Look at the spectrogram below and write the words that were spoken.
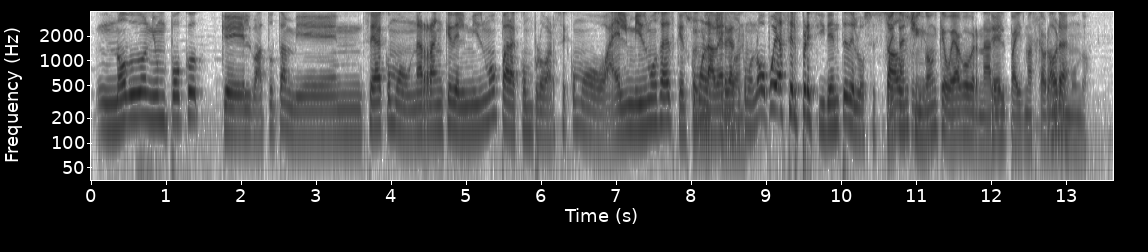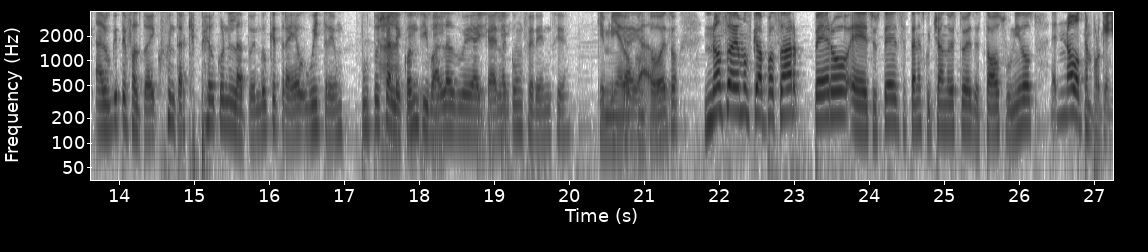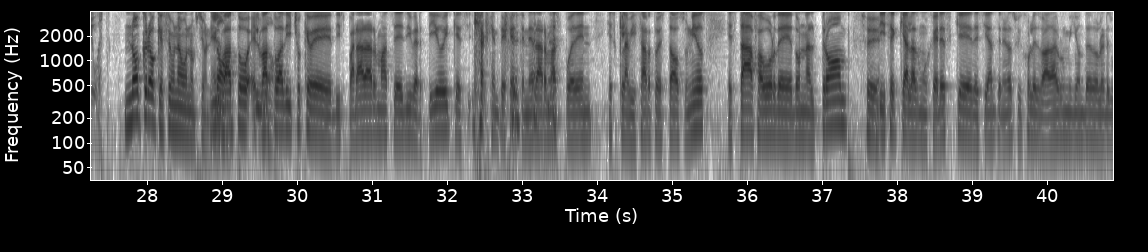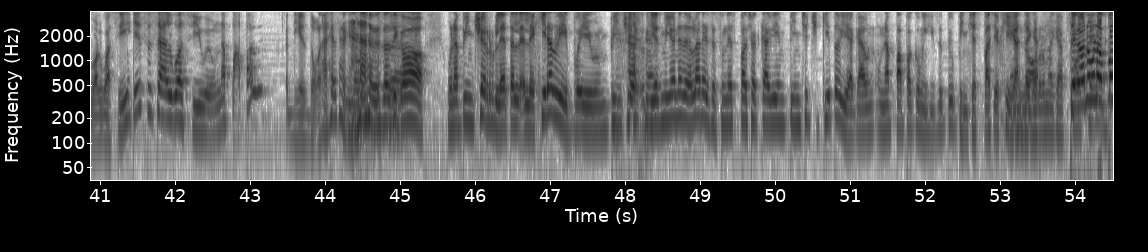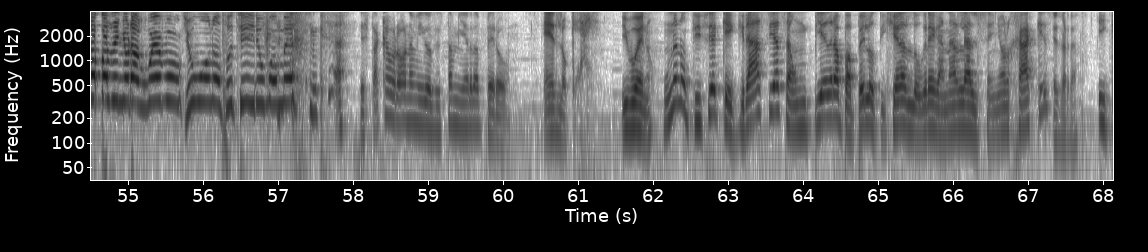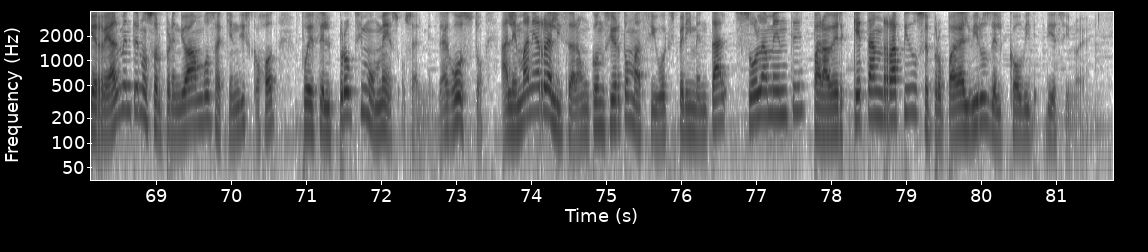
no dudo ni un poco que el vato también sea como un arranque del mismo para comprobarse como a él mismo, ¿sabes? Que es Soy como la verga, así chingón. como, no, voy a ser presidente de los Soy Estados tan Unidos. chingón que voy a gobernar Sí. el país más cabrón Ahora, del mundo. Algo que te faltó ahí comentar, qué pedo con el atuendo que traía, güey, traía un puto Ah, chaleco sí, sí, antibalas, güey, Sí, acá en la conferencia. Qué Qué miedo con todo güey. eso. No sabemos qué va a pasar, pero eh, si ustedes están escuchando esto desde Estados Unidos, eh, no voten por Kanye West. No creo que sea una buena opción. El No, vato, el vato no. ha dicho que disparar armas es divertido y que si la gente deja de tener armas pueden esclavizar todo Estados Unidos. Está a favor de Donald Trump. Sí. Dice que a las mujeres que decidan tener a su hijo les va a dar un millón de dólares o algo así. ¿Qué es ese algo así, güey? ¿Una papa, güey? 10 dólares acá. No, es así sea- como una pinche ruleta. Le, le giras, güey, y un pinche 10 millones de dólares. Es un espacio acá bien pinche chiquito. Y acá un- una papa, como dijiste tú, pinche espacio gigante. acá. Enorme acá. ¡Se ganó una papa, señora huevo! You want a potato, man? Está cabrón, amigos, esta mierda, pero es lo que hay. Y bueno, una noticia que gracias a un piedra, papel o tijeras logré ganarle al señor Jaques Es verdad. y que realmente nos sorprendió a ambos aquí en Disco Hot, pues el próximo mes, o sea el mes de agosto, Alemania realizará un concierto masivo experimental solamente para ver qué tan rápido se propaga el virus del COVID-19.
